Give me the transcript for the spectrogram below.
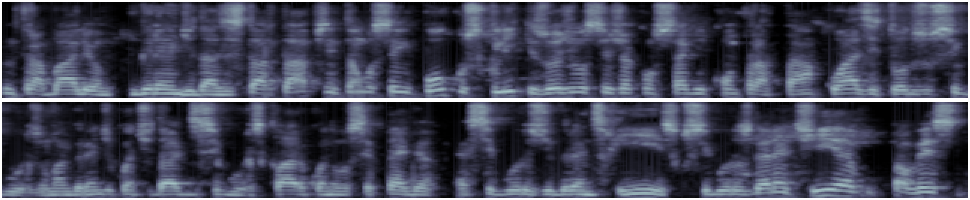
um trabalho grande das startups. Então você em poucos cliques hoje você já consegue contratar quase todos os seguros, uma grande quantidade de seguros. Claro, quando você pega é, seguros de grandes riscos, seguros garantia, talvez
